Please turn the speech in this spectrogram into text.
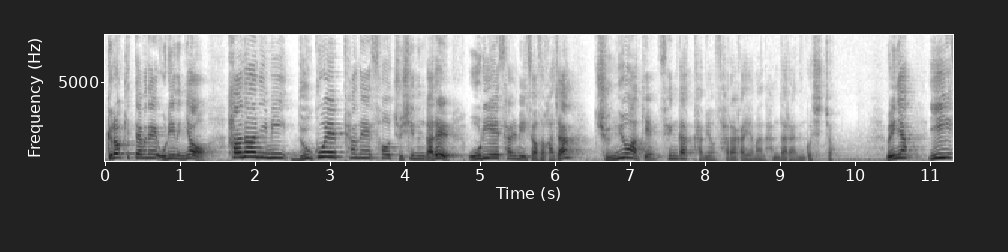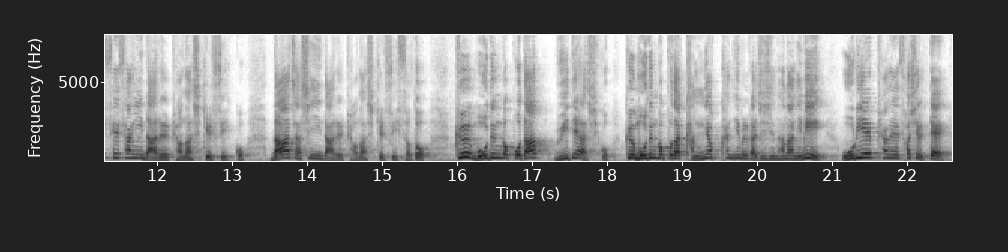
그렇기 때문에 우리는요, 하나님이 누구의 편에 서 주시는가를 우리의 삶에 있어서 가장 중요하게 생각하며 살아가야만 한다라는 것이죠. 왜냐? 이 세상이 나를 변화시킬 수 있고, 나 자신이 나를 변화시킬 수 있어도 그 모든 것보다 위대하시고, 그 모든 것보다 강력한 힘을 가지신 하나님이 우리의 편에 서실 때,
